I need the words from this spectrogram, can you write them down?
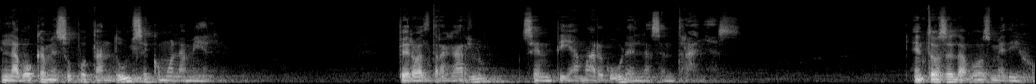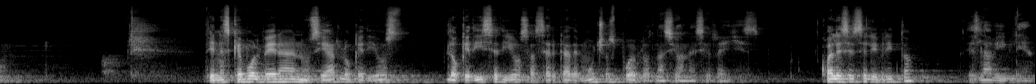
En la boca me supo tan dulce como la miel, pero al tragarlo sentí amargura en las entrañas. Entonces la voz me dijo, tienes que volver a anunciar lo que Dios, lo que dice Dios acerca de muchos pueblos, naciones y reyes. ¿Cuál es ese librito? Es la Biblia.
